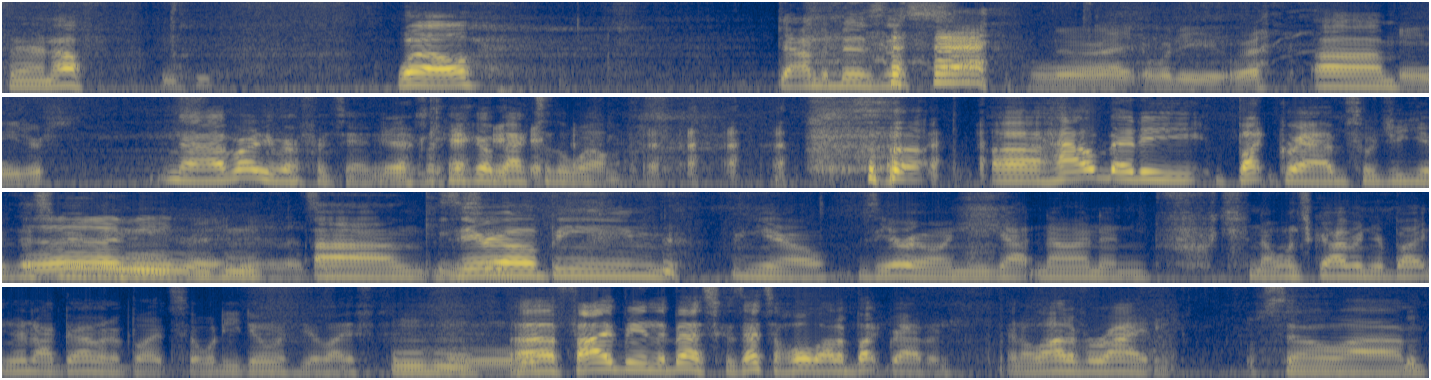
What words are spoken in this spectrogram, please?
Fair enough. Well, down to business. All right. What do you? Um, Anteaters. No, I've already referenced anteaters. I can't go back to the well. uh, how many butt grabs would you give this movie? Uh, I mean, right, yeah, Um, Key zero being, you know, zero, and you got none, and no one's grabbing your butt, and you're not grabbing a butt. So what are you doing with your life? Mm-hmm. Uh, five being the best, because that's a whole lot of butt grabbing and a lot of variety. So, um,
